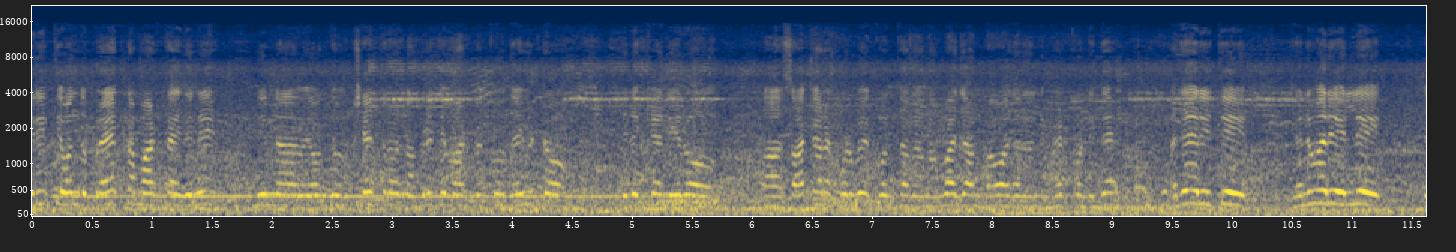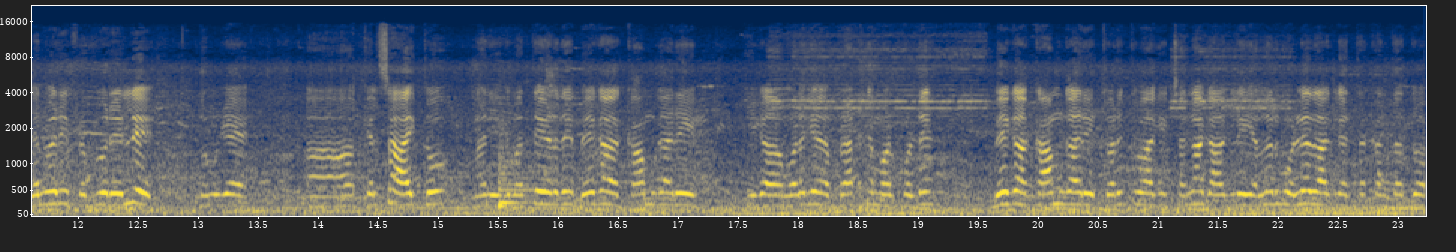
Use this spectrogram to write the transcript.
ಈ ರೀತಿ ಒಂದು ಪ್ರಯತ್ನ ಮಾಡ್ತಾ ಇದ್ದೀನಿ. ನಿನ್ನ ಒಂದು ಕ್ಷೇತ್ರವನ್ನು ಅಭಿವೃದ್ಧಿ ಮಾಡಬೇಕು. ದಯವಿಟ್ಟು ಇದಕ್ಕೆ ನೀರು ಸಹಕಾರ ಕೊಡಬೇಕು ಅಂತ ನಾನು ಅಮ್ಮಾಜಾನ್ ಭಾವಾಜನಲ್ಲಿ ಬೇಡ್ಕೊಂಡಿದ್ದೆ. ಅದೇ ರೀತಿ ಜನವರಿಯಲ್ಲಿ ಜನವರಿ, ಫೆಬ್ರವರಿಯಲ್ಲಿ ನಮಗೆ ಕೆಲಸ ಆಯಿತು. ನಾನು ಈಗ ಮತ್ತೆ ಹೇಳಿದೆ, ಬೇಗ ಕಾಮಗಾರಿ ಈಗ ಒಳಗೆ ಪ್ರಾರ್ಥನೆ ಮಾಡಿಕೊಂಡೆ. ಬೇಗ ಕಾಮಗಾರಿ ತ್ವರಿತವಾಗಿ ಚೆನ್ನಾಗಾಗಲಿ, ಎಲ್ಲರಿಗೂ ಒಳ್ಳೇದಾಗಲಿ ಅಂತಕ್ಕಂಥದ್ದು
